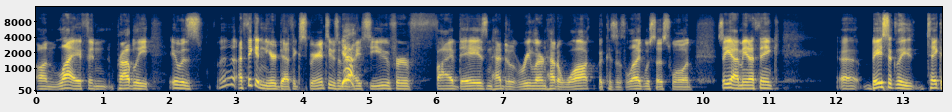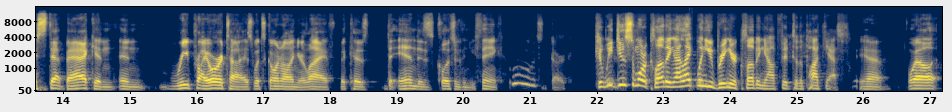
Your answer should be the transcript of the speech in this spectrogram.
on life. And probably it was, uh, I think, a near death experience. He was in yeah. the ICU for five days and had to relearn how to walk because his leg was so swollen. So yeah, I mean, I think uh, basically take a step back and and reprioritize what's going on in your life because the end is closer than you think. Ooh, it's dark. Can we do some more clubbing? I like when you bring your clubbing outfit to the podcast. Yeah. Well,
